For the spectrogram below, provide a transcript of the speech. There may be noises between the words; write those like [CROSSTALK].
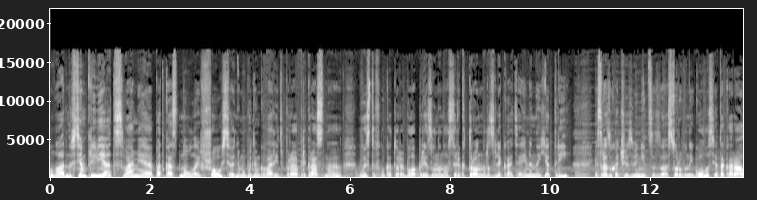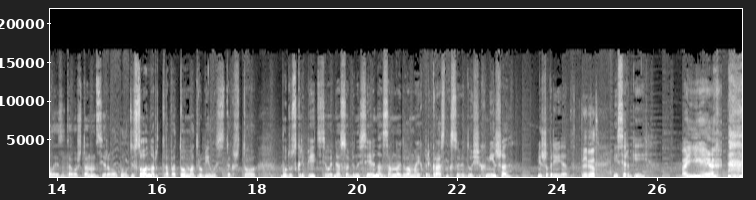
Ладно, всем привет! С вами подкаст No Life Show. Сегодня мы будем говорить про прекрасную выставку, которая была призвана нас электронно развлекать, а именно E3. Я сразу хочу извиниться за сорванный голос. Я так орала из-за того, что анонсировал был Dishonored, а потом отрубилась. Так что буду скрипеть сегодня особенно сильно. Со мной два моих прекрасных соведущих. Миша. Миша, привет. Привет. И Сергей. Ае!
